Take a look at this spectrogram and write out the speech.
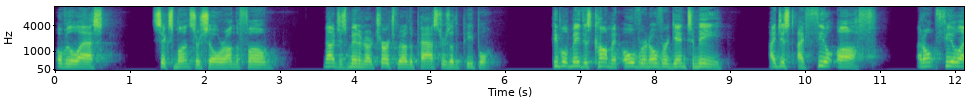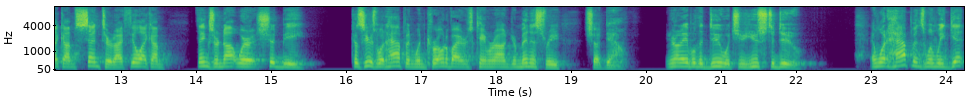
over the last six months or so are on the phone. Not just men in our church, but other pastors, other people. People have made this comment over and over again to me. I just, I feel off. I don't feel like I'm centered. I feel like I'm, things are not where it should be. Because here's what happened when coronavirus came around, your ministry shut down. You're not able to do what you used to do. And what happens when we get,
